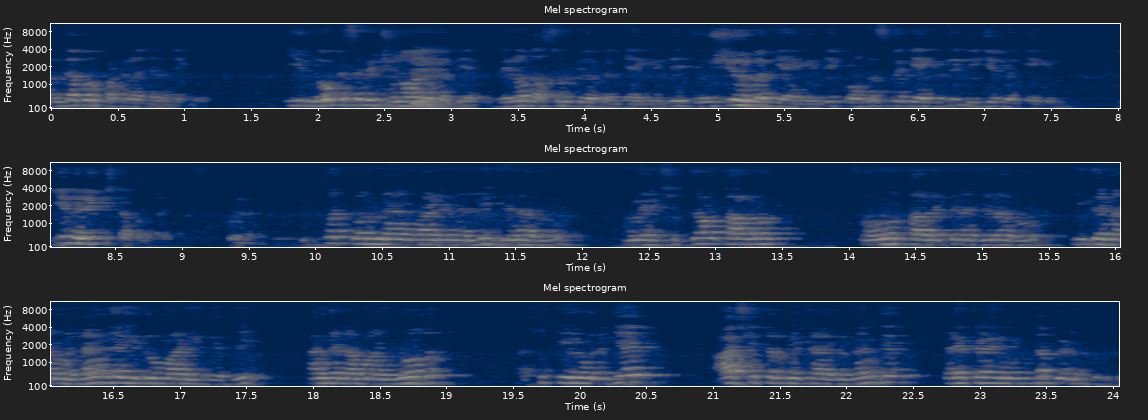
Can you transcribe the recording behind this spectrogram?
ಗಂಗಾಪುರ ಪಟ್ಟಣ ಜನತೆಗೆ ಈ ಲೋಕಸಭೆ ಚುನಾವಣೆ ಬಗ್ಗೆ, ವಿನೋದ್ ಅಸೋಟಿ ಅವ್ರ ಬಗ್ಗೆ ಆಗಿರಲಿ, ಜೋಶಿ ಅವ್ರ ಬಗ್ಗೆ ಆಗಿರಲಿ, ಕಾಂಗ್ರೆಸ್ ಬಗ್ಗೆ ಆಗಿರಲಿ, ಬಿಜೆಪಿ ಬಗ್ಗೆ ಆಗಿರಲಿ, ಏನು ಹೇಳಿಕ್ಕೆ ಇಷ್ಟಪಡ್ತಾರೆ. ಇಪ್ಪತ್ತೊಂದನೇ ವಾರ್ಡಿನಲ್ಲಿ ಜನರು, ಆಮೇಲೆ ಶಿಗ್ಗಾಂವ್ ತಾಲೂಕು, ಸವಣೂರು ತಾಲೂಕಿನ ಜನರು, ಈಗ ನಮ್ಮ ಹೆಂಗೆ ಇದು ಮಾಡಿದ್ದೀರಿ, ಹಂಗೆ ನಮ್ಮ ವಿನೋದ ಅಸುಟಿಯವರಿಗೆ ಆರಿಸಿ ತರಬೇಕಾಗಿರೋದಂತೆ ಕಳೆ ಕಳೆಯಿಂದ ಬೇಡುತ್ತೀವಿ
